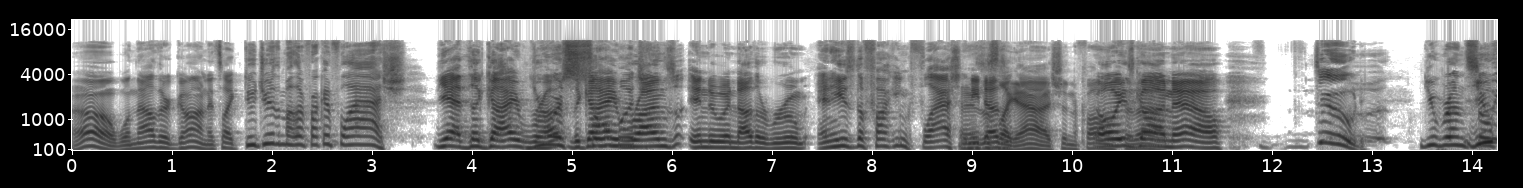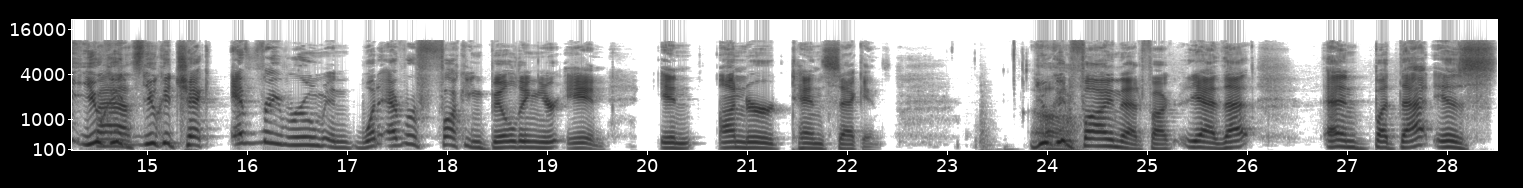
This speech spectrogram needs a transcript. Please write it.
oh well now they're gone it's like dude you're the motherfucking flash Yeah, the guy runs. The so guy much- runs into another room, and he's the fucking Flash, and, and he does like like, ah i shouldn't have fallen "Oh, he's that." gone now." dude you run so you you fast. could you could check every room in whatever fucking building you're in in under ten seconds. You Oh. can find that fuck. Yeah, that and but that is,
